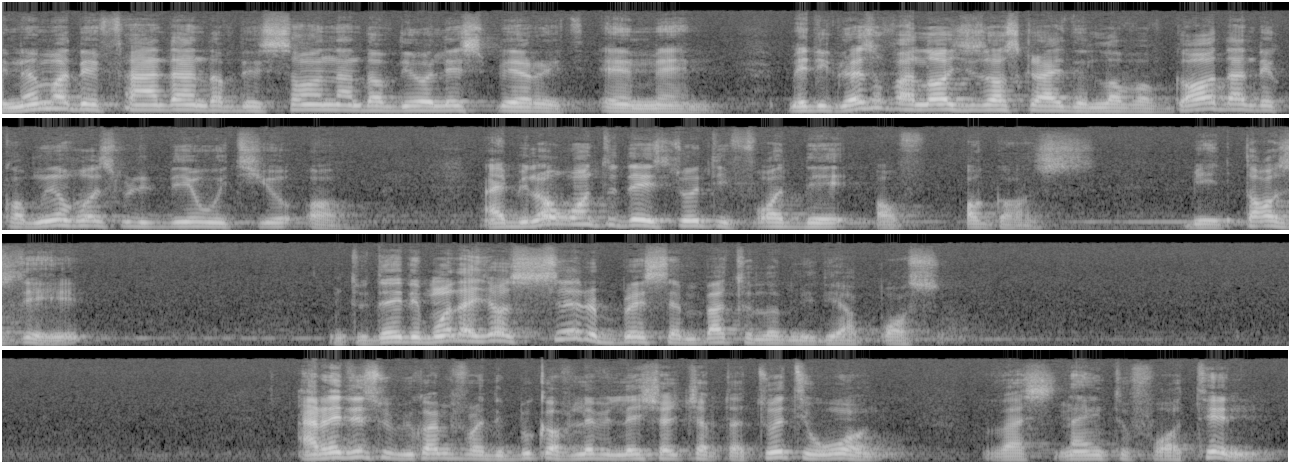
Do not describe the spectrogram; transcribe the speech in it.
the name of the Father, and of the Son, and of the Holy Spirit. Amen. May the grace of our Lord Jesus Christ, the love of God, and the communion of the Holy Spirit be with you all. My beloved one today is 24th day of August, being Thursday. And today, the mother just celebrates St. Bartholomew, the apostle. And this will be coming from the book of Revelation, chapter 21, verse 9 to 14.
